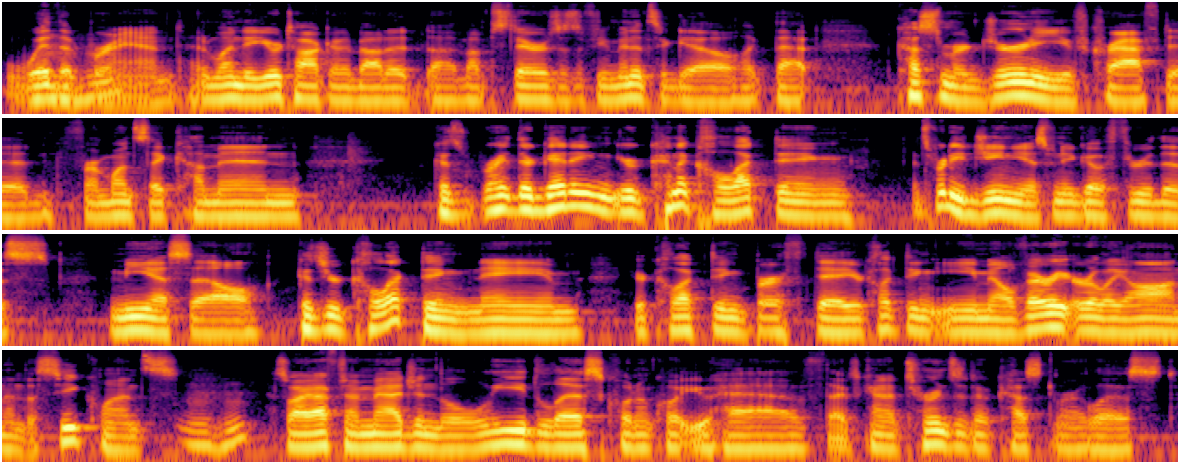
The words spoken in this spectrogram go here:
with a brand. And Wendy, you're talking about it um, upstairs just a few minutes ago, like that customer journey you've crafted from once they come in because right they're getting you're kind of collecting it's pretty genius when you go through this MeSL because you're collecting name you're collecting birthday you're collecting email very early on in the sequence. So i have to imagine the lead list quote unquote you have that kind of turns into a customer list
